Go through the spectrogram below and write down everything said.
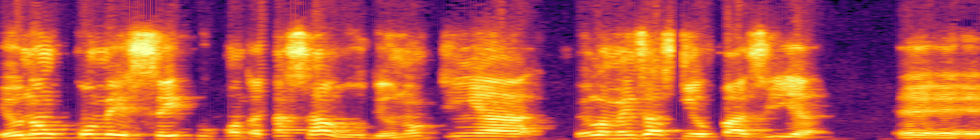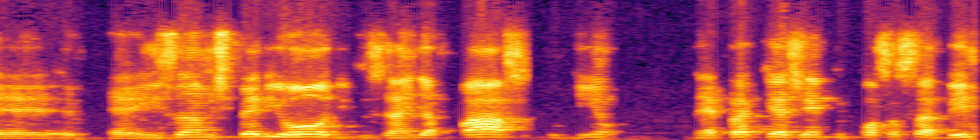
Eu não comecei por conta da saúde, eu não tinha, pelo menos assim, eu fazia é, é, exames periódicos, ainda faço, tudinho, né, para que a gente possa saber.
